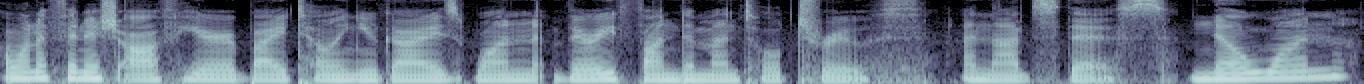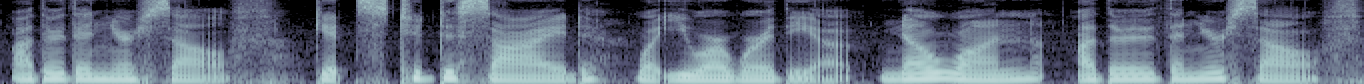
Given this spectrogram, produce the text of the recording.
I want to finish off here by telling you guys one very fundamental truth and that's this. No one other than yourself gets to decide what you are worthy of. No one other than yourself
